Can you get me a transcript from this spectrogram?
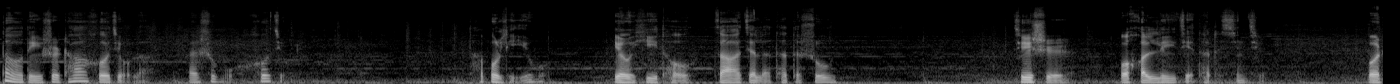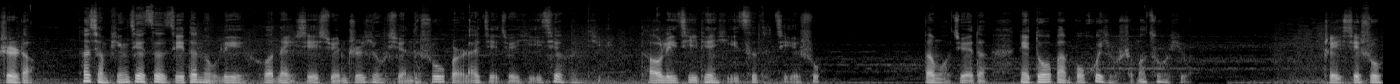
到底是他喝酒了，还是我喝酒了？”他不理我，又一头扎进了他的书里。其实，我很理解他的心情。我知道，他想凭借自己的努力和那些玄之又玄的书本来解决一切问题，逃离七天一次的结束。但我觉得那多半不会有什么作用。这些书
